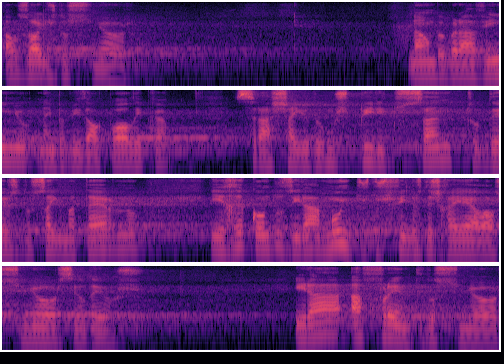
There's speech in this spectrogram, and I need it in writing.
aos olhos do Senhor. Não beberá vinho nem bebida alcoólica, será cheio de um Espírito Santo desde o seio materno e reconduzirá muitos dos filhos de Israel ao Senhor seu Deus. Irá à frente do Senhor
